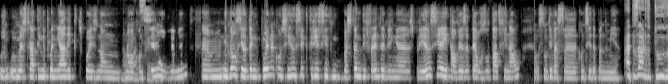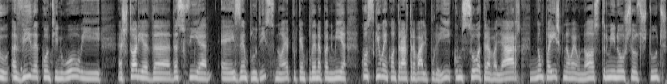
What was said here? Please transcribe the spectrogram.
o mestrado tinha planeado e que depois não, não, não aconteceram, obviamente. Um, então, sim, eu tenho plena consciência que teria sido bastante diferente a minha experiência e talvez até o resultado final se não tivesse acontecido a pandemia. Apesar de tudo, a vida continuou e a história da, da Sofia é exemplo disso, não é? Porque em plena pandemia conseguiu encontrar trabalho por aí, começou a trabalhar num país que não é o nosso, terminou os seus estudos,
